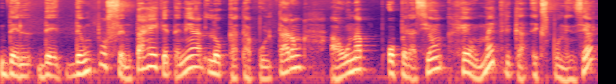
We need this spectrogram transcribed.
del- de, de un porcentaje que tenía, lo catapultaron a una operación geométrica exponencial,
